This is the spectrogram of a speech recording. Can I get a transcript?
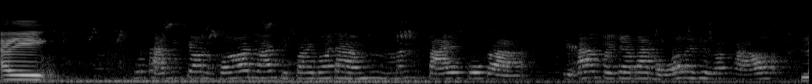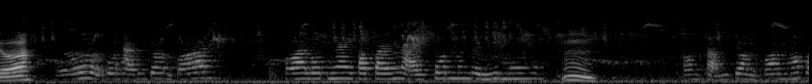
ไอกูถามอีจอนก่อนว่าสิไปบ่ทำมันไปกูกะ สิพาไปแค่บ้านบอกว่าอะไรสิกับเขาเหรอเออกูถามอีจอนก่อนเพราะว่ารถง่ายเขาไปหลายคนมันเลยมีหมูอืมตอนถามอีจอนก่อนเขาไป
